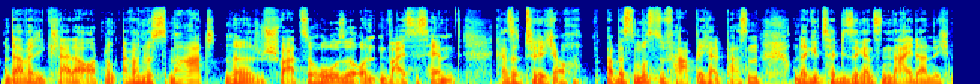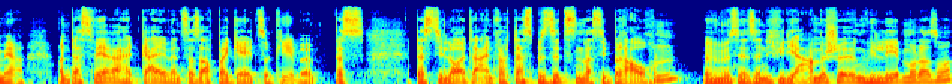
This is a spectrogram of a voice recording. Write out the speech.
Und da war die Kleiderordnung einfach nur smart. Ne? Schwarze Hose und ein weißes Hemd. Kannst natürlich auch, aber es musste farblich halt passen. Und da gibt's halt diese ganzen Neider nicht mehr. Und das wäre halt geil, wenn es das auch bei Geld so gäbe. Dass, dass die Leute einfach das besitzen, was sie brauchen. Wir müssen jetzt ja nicht wie die Amische irgendwie leben oder so,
